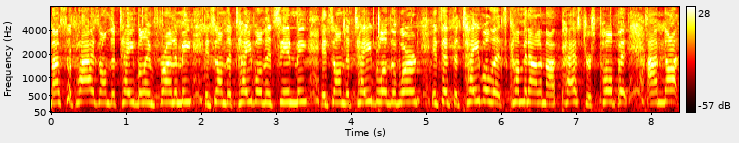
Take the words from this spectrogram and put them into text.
My supply is on the table in front of me. It's on the table that's in me. It's on the table of the Word. It's at the table that's coming out of my pastor's pulpit. I'm not.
